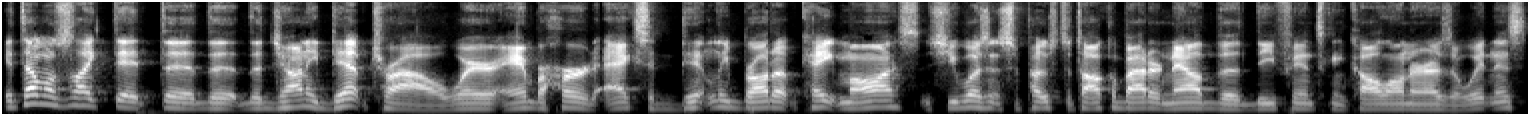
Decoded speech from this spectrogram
it's almost like that the the the Johnny Depp trial where Amber Heard accidentally brought up Kate Moss. She wasn't supposed to talk about her. Now the defense can call on her as a witness.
